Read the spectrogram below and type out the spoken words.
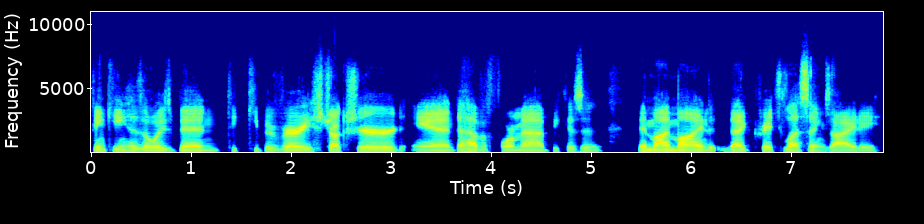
thinking has always been to keep it very structured and to have a format because in, in my mind that creates less anxiety.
